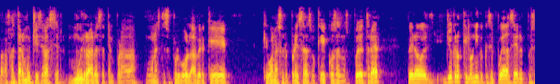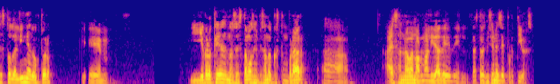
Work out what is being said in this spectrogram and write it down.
va a faltar mucho y se va a hacer muy raro esta temporada, bueno, este Super Bowl, a ver qué, qué buenas sorpresas o qué cosas nos puede traer. Pero yo creo que lo único que se puede hacer pues es todo en línea, doctor. Eh, y yo creo que nos estamos empezando a acostumbrar a, a esa nueva normalidad de, las transmisiones deportivas.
